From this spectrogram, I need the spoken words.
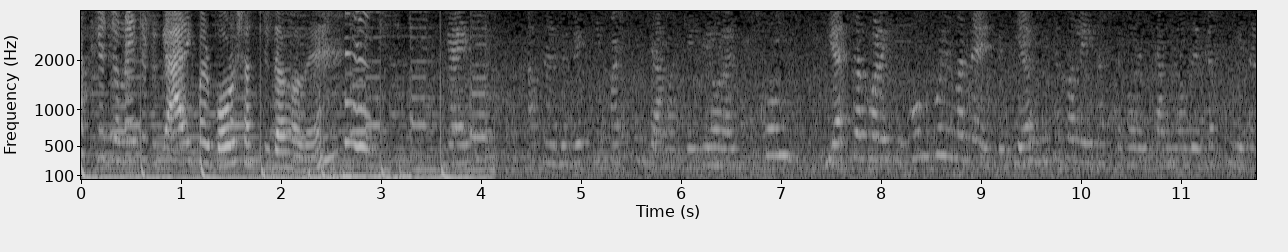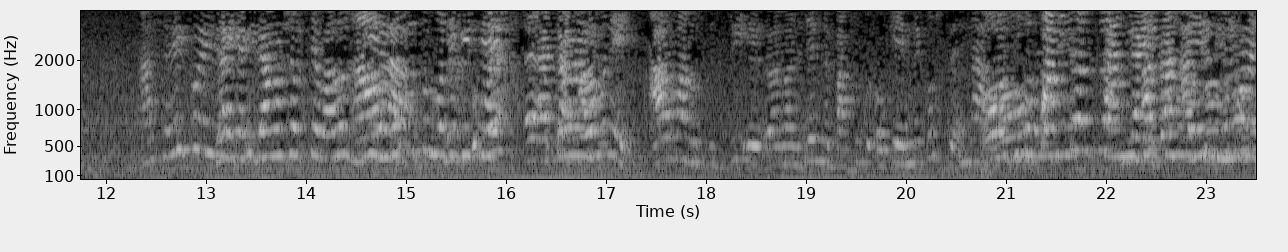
আজকের জন্য এতটুকু। আরেকবার বড় শাস্তি দেওয়া হবে। গাইস আপনারা তো দেখতেই পারছেন যে আমাকে ওরা কোন পরিমাণে হইতে এই কাজটা করাইছে আমি ওদের কাছ থেকে এটা আশাই করি এটা আমার সবচেয়ে ভালো আমরা তো তোমাদের কিছু আচ্ছা খালামণি আর মানুষ যে ত্রি- এ, মানে যেমনি বাথরুম ওকে এমনি করছে? না, ও ও- শুধু পানি ঢালছে পানি আর ঢালছে, ব্রাশ আমি জীবনে জীবনে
